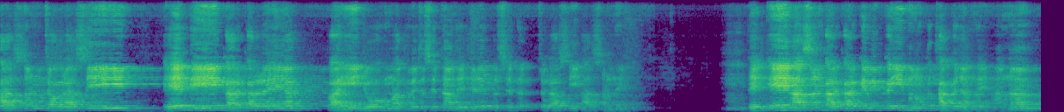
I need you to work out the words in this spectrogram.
ਆਸਣ 84 ਇਹ ਵੀ ਕਰ ਕਰ ਰਹੇ ਆ। ਭਾਈ ਜੋਗ ਮਤ ਵਿੱਚ ਸਿੱਧਾਂ ਦੇ ਜਿਹੜੇ ਪ੍ਰਸਿੱਧ 84 ਆਸਣ ਨੇ ਤੇ ਇਹ ਆਸਣ ਕਰ ਕਰਕੇ ਵੀ ਕਈ ਮਨੁੱਖ ਥੱਕ ਜਾਂਦੇ ਹਨ।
